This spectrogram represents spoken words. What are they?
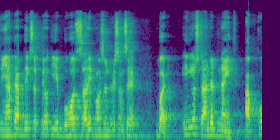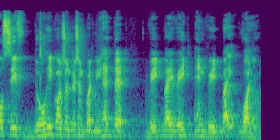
तो यहाँ पे आप देख सकते हो कि ये बहुत सारी कॉन्सेंट्रेशन है but in your standard ninth आपको सिर्फ़ दो ही कॉन्सेंट्रेशन पढ़नी है that weight by weight and weight by volume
